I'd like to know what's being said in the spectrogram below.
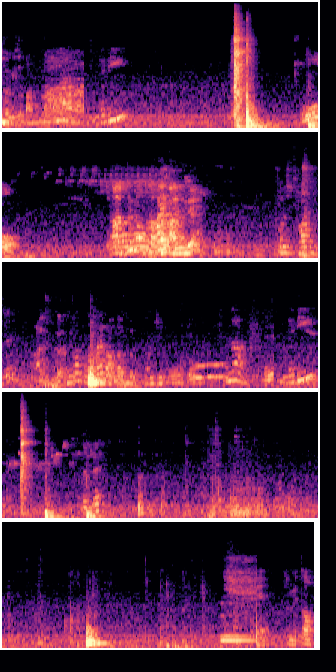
저기서 맞나? 레디 오. 아 생각보다 하이가 아닌데? 34도 때? 아 그니까 생각보다 하이가 안 났어. 35도? 러 레디 센데? 예, 10m.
